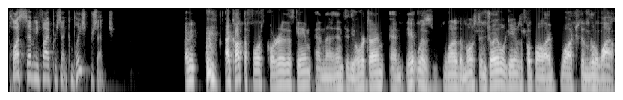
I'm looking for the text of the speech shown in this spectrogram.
plus 75% completion percentage. I mean, I caught the fourth quarter of this game and then into the overtime, and it was one of the most enjoyable games of football I've watched in a little while.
